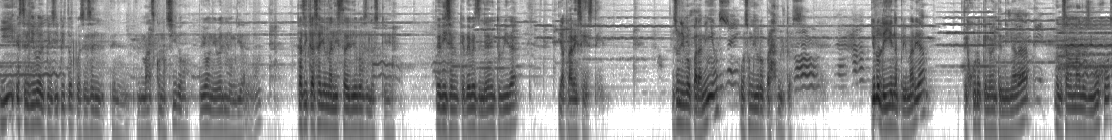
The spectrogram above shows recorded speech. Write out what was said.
Y este libro del Principito pues es el, más conocido, digo, a nivel mundial. Casi casi hay una lista de libros de los que te dicen que debes de leer en tu vida y aparece este. ¿Es un libro para niños o es un libro para adultos? Yo lo leí en la primaria, te juro que no entendí nada, me gustaban más los dibujos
